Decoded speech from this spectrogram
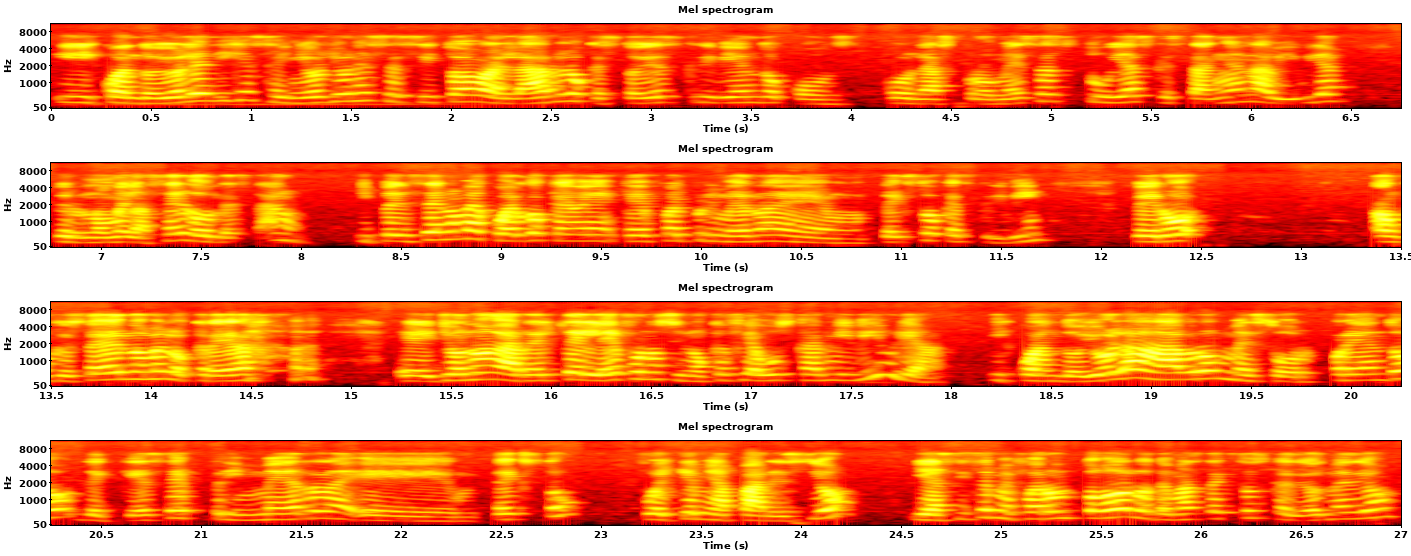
y, cuando yo le dije, Señor, yo necesito avalar lo que estoy escribiendo con, con las promesas tuyas que están en la Biblia, pero no me las sé dónde están. Y pensé, no me acuerdo qué, qué fue el primer eh, texto que escribí, pero aunque ustedes no me lo crean, eh, yo no agarré el teléfono, sino que fui a buscar mi Biblia y cuando yo la abro me sorprendo de que ese primer eh, texto fue el que me apareció y así se me fueron todos los demás textos que Dios me dio.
